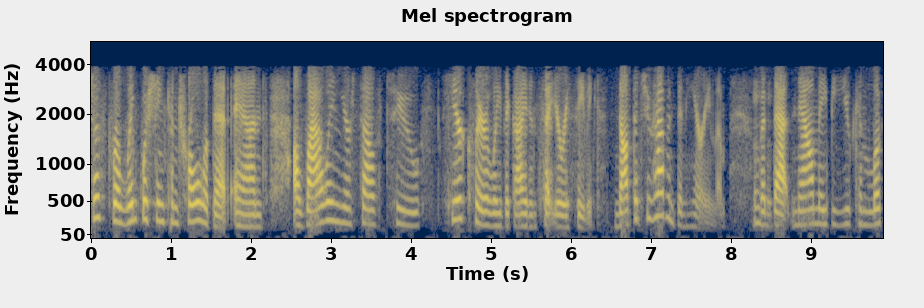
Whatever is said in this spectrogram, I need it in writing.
just relinquishing control a bit and allowing yourself to hear clearly the guidance that you're receiving. Not that you haven't been hearing them, mm-hmm. but that now maybe you can look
